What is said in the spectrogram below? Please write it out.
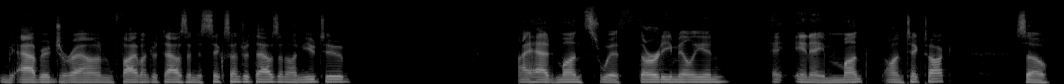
We average around 500,000 to 600,000 on YouTube. I had months with 30 million in a month on TikTok. So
